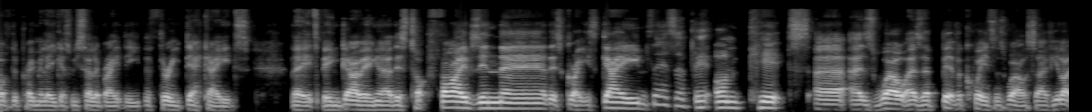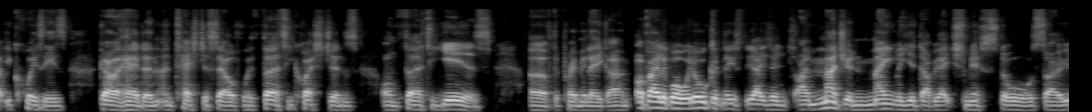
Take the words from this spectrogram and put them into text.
of the Premier League as we celebrate the, the three decades that it's been going. Uh, there's top fives in there. There's greatest games. There's a bit on kits uh, as well as a bit of a quiz as well. So if you like your quizzes, go ahead and, and test yourself with 30 questions on 30 years of the Premier League. Um, available with all good news agents, I imagine mainly your WH Smith stores. So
